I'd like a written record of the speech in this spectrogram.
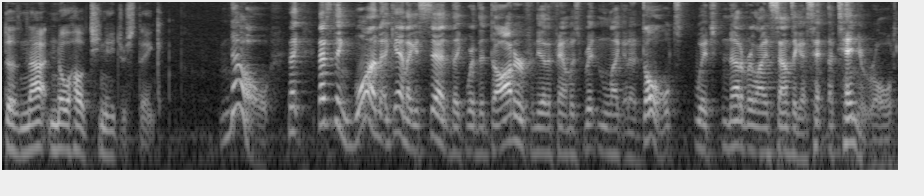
does not know how teenagers think. No, like that's the thing. One, again, like I said, like where the daughter from the other family is written like an adult, which none of her lines sounds like a ten year old.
